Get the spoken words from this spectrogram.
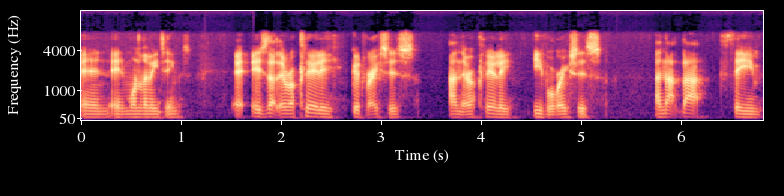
in, in one of the meetings, is that there are clearly good races and there are clearly evil races, and that that theme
